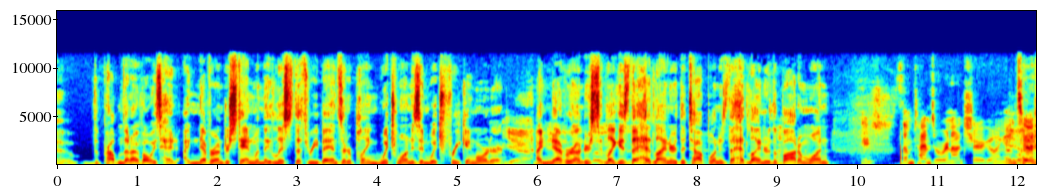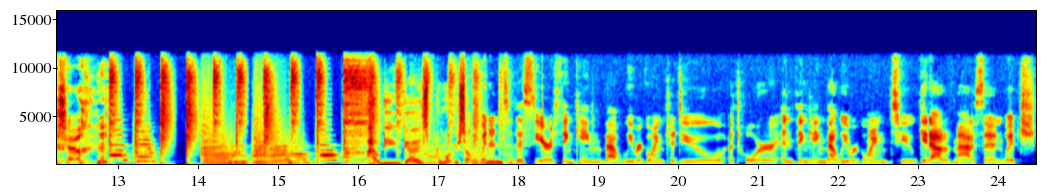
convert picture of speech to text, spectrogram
uh, the problem that I've always had. I never understand when they list the three bands that are playing which one is in which freaking order. Yeah. I never understand. Like, is the headliner the top one? Is the headliner the bottom one? There's sometimes where we're not sure going into a show. How do you guys promote yourself? we went into this year thinking that we were going to do a tour and thinking that we were going to get out of Madison, which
